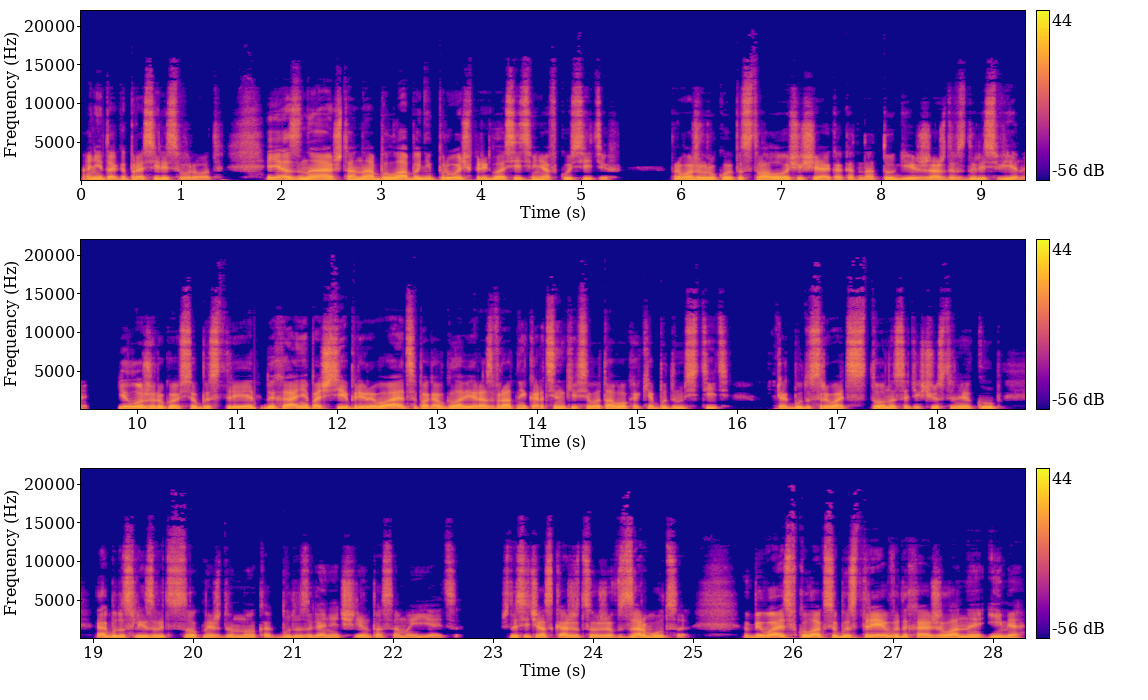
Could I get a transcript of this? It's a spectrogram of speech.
Они так и просились в рот. И я знаю, что она была бы не прочь пригласить меня вкусить их. Провожу рукой по стволу, ощущая, как от натуги и жажды вздулись вены. И ложу рукой все быстрее, дыхание почти прерывается, пока в голове развратные картинки всего того, как я буду мстить. Как буду срывать стоны с этих чувственных губ, как буду слизывать сок между ног, как буду загонять член по самые яйца. Что сейчас, кажется, уже взорвутся. Вбиваясь в кулак все быстрее, выдыхаю желанное имя.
